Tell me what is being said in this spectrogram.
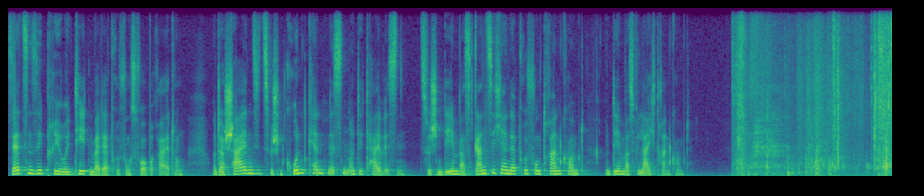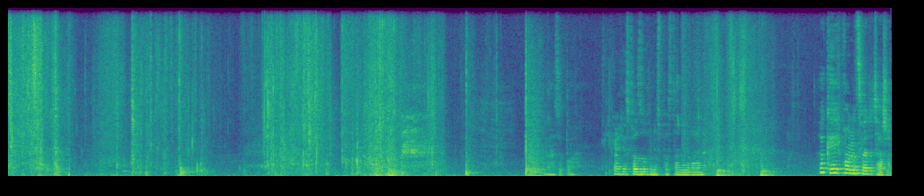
Setzen Sie Prioritäten bei der Prüfungsvorbereitung. Unterscheiden Sie zwischen Grundkenntnissen und Detailwissen, zwischen dem, was ganz sicher in der Prüfung drankommt und dem, was vielleicht drankommt. Kann ich das versuchen, das passt da nicht rein. Okay, ich brauche eine zweite Tasche.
